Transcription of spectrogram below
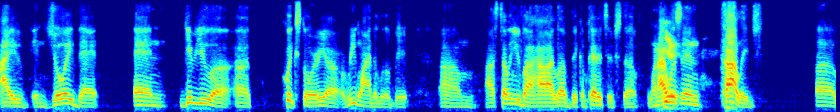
i've enjoyed that and give you a, a quick story a rewind a little bit um, i was telling you about how i love the competitive stuff when i yeah. was in college uh,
